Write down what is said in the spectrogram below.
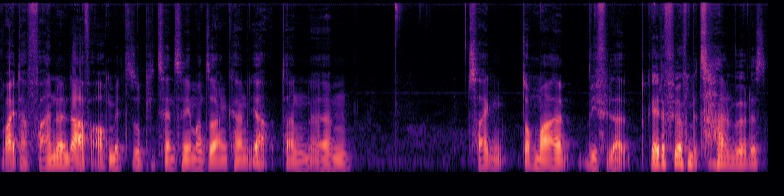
weiter verhandeln darf, auch mit Sublizenznehmern und sagen kann, ja, dann ähm, zeigen doch mal, wie viel Geld dafür bezahlen würdest,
